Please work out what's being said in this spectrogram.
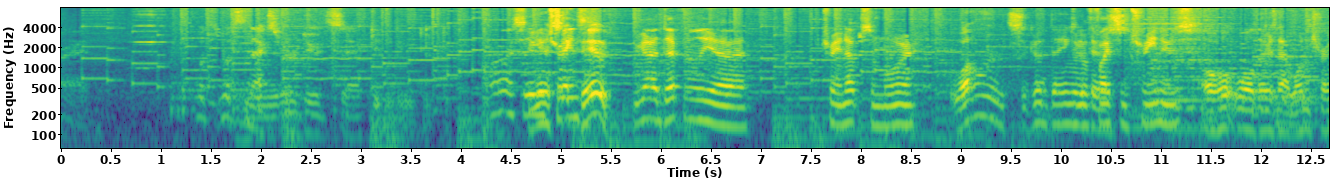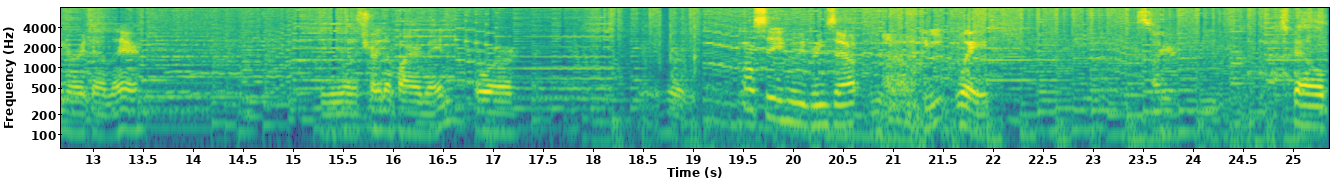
Alright. What's what's next for dude sick? Well, I say You're we, gonna sick train, dude. we gotta definitely uh, train up some more. Well, it's a good thing. To go that fight there's- some trainers. Oh well, there's that one trainer right down there. Do we want to train up Iron Maiden or? Or I'll see who he brings out. feet? Wait, I saw your feet. spelled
